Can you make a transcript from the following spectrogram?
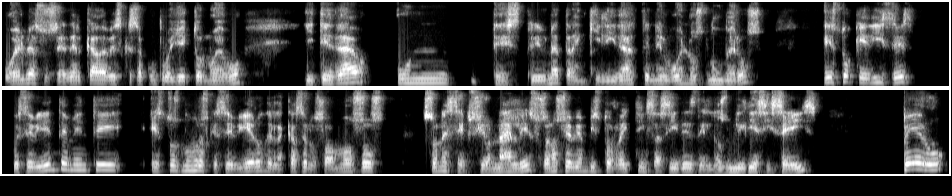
vuelve a suceder cada vez que saco un proyecto nuevo y te da un, este, una tranquilidad tener buenos números. Esto que dices, pues evidentemente estos números que se vieron de la Casa de los Famosos son excepcionales, o sea, no se habían visto ratings así desde el 2016, pero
